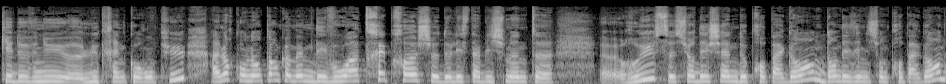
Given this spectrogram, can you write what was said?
qui est devenue euh, l'Ukraine corrompue, alors qu'on entend quand même des voix très proches de l'establishment euh, russe sur des chaînes de propagande, dans des émissions de propagande,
